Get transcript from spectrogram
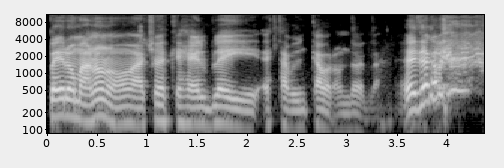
Pero, mano, no, hecho es que Hellblade está bien cabrón, de verdad.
